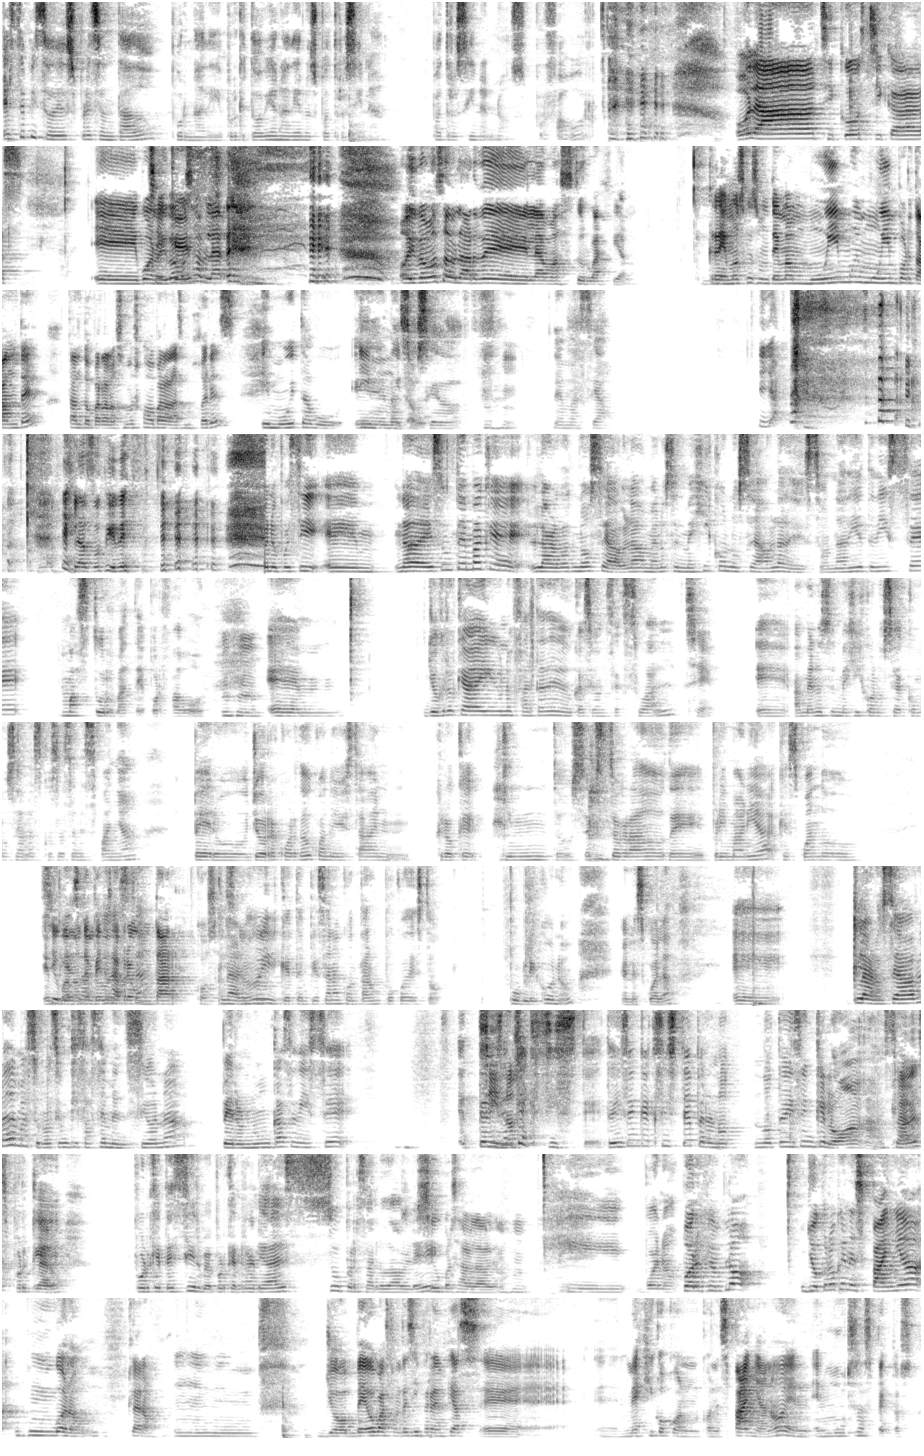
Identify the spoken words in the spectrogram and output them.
Este episodio es presentado por nadie, porque todavía nadie nos patrocina. Patrocínenos, por favor. Hola, chicos, chicas. Eh, bueno, hoy vamos a hablar. hoy vamos a hablar de la masturbación. Creemos que es un tema muy, muy, muy importante, tanto para los hombres como para las mujeres. Y muy tabú Y en muy la tabú. sociedad. Demasiado. Y ya. en la sociedad. Bueno, pues sí, eh, nada, es un tema que la verdad no se habla, al menos en México no se habla de eso. Nadie te dice, mastúrbate, por favor. Eh, yo creo que hay una falta de educación sexual. Sí. eh, a menos en México, no sé cómo sean las cosas en España, pero yo recuerdo cuando yo estaba en, creo que quinto, sexto grado de primaria, que es cuando... Sí, cuando te empieza empiezas a preguntar cosas. Claro, y que te empiezan a contar un poco de esto público, ¿no? En la escuela. Eh, claro, se habla de masturbación, quizás se menciona, pero nunca se dice... eh, Te Sí, dicen no que existe, te dicen que existe, pero no, no te dicen que lo hagas, Claro, ¿sabes? porque, claro. porque te sirve, porque en realidad es súper saludable. Súper saludable. ujú. Y bueno, Por ejemplo, yo creo que en España, mm, bueno, claro, mm, yo veo bastantes diferencias eh, en México con, con España, ¿no? En, en muchos aspectos.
